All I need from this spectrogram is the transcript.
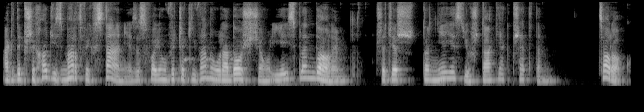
A gdy przychodzi zmartwychwstanie ze swoją wyczekiwaną radością i jej splendorem, przecież to nie jest już tak jak przedtem. Co roku.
